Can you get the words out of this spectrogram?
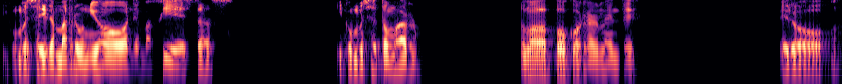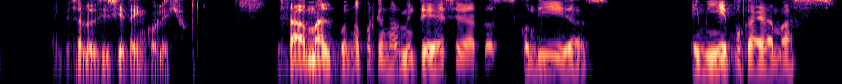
y comencé a ir a más reuniones, más fiestas, y comencé a tomar, tomaba poco realmente, pero empecé a los 17 en colegio. Estaba mal, pues, ¿no? Porque normalmente a esa edad las escondidas, en mi época era más,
